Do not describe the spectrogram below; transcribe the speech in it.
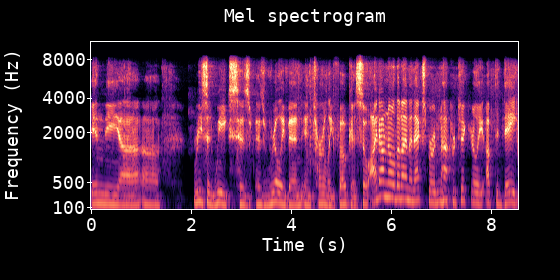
in the uh, uh, recent weeks has has really been internally focused. So I don't know that I'm an expert, not particularly up to date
